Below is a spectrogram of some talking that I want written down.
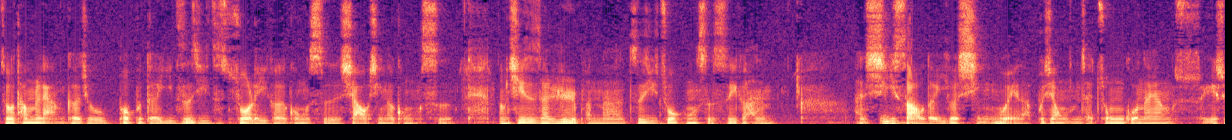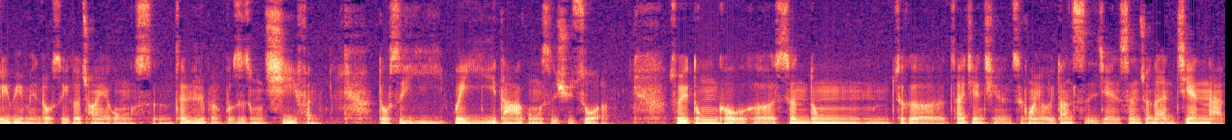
之后他们两个就迫不得已自己做了一个公司，小型的公司。那么其实，在日本呢，自己做公司是一个很很稀少的一个行为了，不像我们在中国那样随随便便都是一个创业公司。在日本不是这种气氛，都是以唯一大公司去做了。所以东口和深东这个再见情人之光有一段时间生存的很艰难，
